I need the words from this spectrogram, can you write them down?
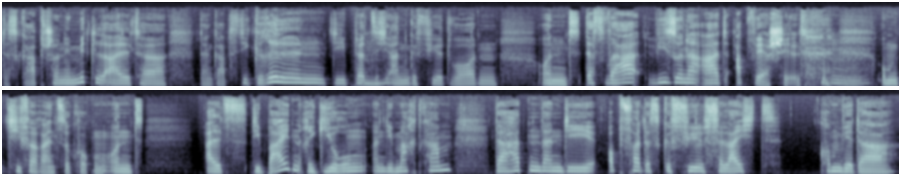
Das gab es schon im Mittelalter. Dann gab es die Grillen, die plötzlich mhm. angeführt wurden. Und das war wie so eine Art Abwehrschild, mhm. um tiefer reinzugucken. Und als die beiden Regierungen an die Macht kamen, da hatten dann die Opfer das Gefühl, vielleicht kommen wir da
